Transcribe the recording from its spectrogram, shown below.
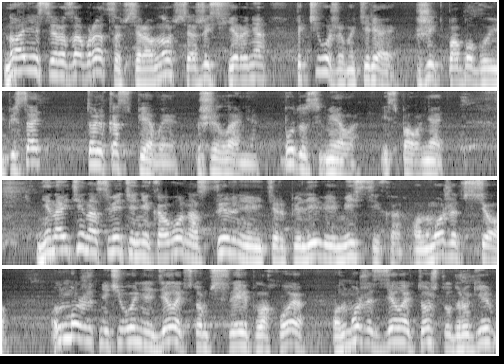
ну а если разобраться, все равно вся жизнь херня. Так чего же мы теряем? Жить по Богу и писать? Только спелые желания. Буду смело исполнять. Не найти на свете никого настырнее и терпеливее мистика. Он может все. Он может ничего не делать, в том числе и плохое. Он может сделать то, что другим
